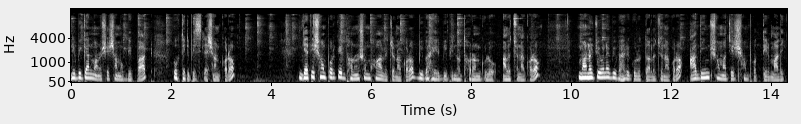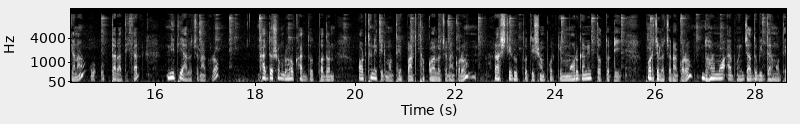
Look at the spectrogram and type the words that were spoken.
নৃবিজ্ঞান মানুষের সামগ্রিক পাঠ উক্তিটি বিশ্লেষণ করো। জ্ঞাতি সম্পর্কের ধরনসমূহ আলোচনা করো, বিবাহের বিভিন্ন ধরনগুলো আলোচনা করো, মানব জীবনে বিবাহের গুরুত্ব আলোচনা করো, আদিম সমাজের সম্পত্তির মালিকানা ও উত্তরাধিকার নীতি আলোচনা করো, খাদ্য সংগ্রহ, খাদ্য উৎপাদন, অর্থনীতির মধ্যে পার্থক্য আলোচনা করো, রাষ্ট্রের উৎপত্তি সম্পর্কে মর্গানের তত্ত্বটি পর্যালোচনা করো, ধর্ম এবং জাদুবিদ্যার মধ্যে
